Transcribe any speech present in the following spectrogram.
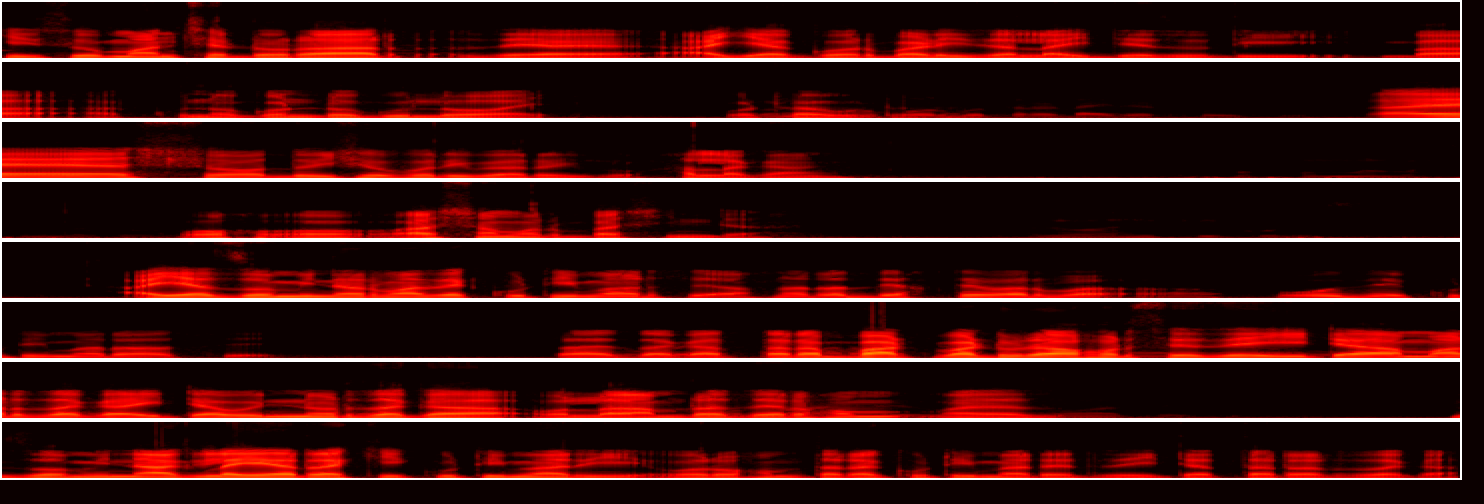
কিছু মানুষে ডরার যে আইয়া ঘর বাড়ি জ্বালাই দিয়ে যদি বা কোনো গণ্ডগোল হয় ওঠা উঠা প্রায় শ দুইশো পরিবার হইব খালাগাং আসামের বাসিন্দা। আইয়া জমিনের মাঝে কুটি মারছে, আপনারা দেখতে পারবা, ও যে কুটি মারা আছে, প্রায় জায়গা তারা বাট বাটুরা করছে যে এইটা আমার জায়গা এইটা অন্যর জায়গা ওলা আমরা যেরকম জমিন আগলাইয়া রাখি, কুটি মারি, ওরকম তারা কুটি মারে যে এইটা তারার জায়গা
